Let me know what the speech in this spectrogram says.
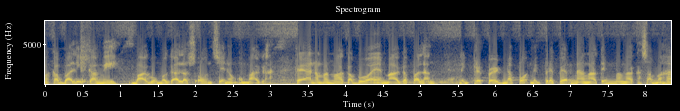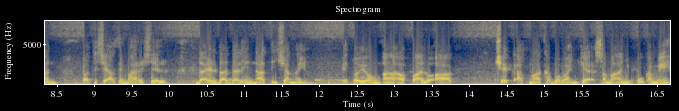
makabalik kami bago mag alas 11 ng umaga. Kaya naman mga kababayan, maaga pa lang, nag-prepared na po, nag-prepare na ang ating mga kasamahan, pati si Ate Maricel, dahil dadalhin natin siya ngayon. Ito yung ah, follow-up check up mga kababayan. Kaya samahan niyo po kami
